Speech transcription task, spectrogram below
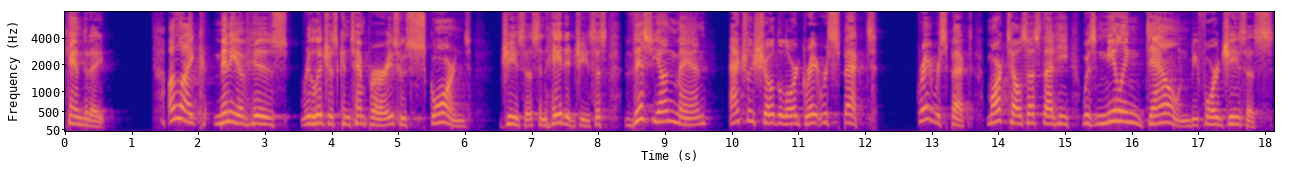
candidate. Unlike many of his religious contemporaries who scorned Jesus and hated Jesus, this young man actually showed the Lord great respect. Great respect. Mark tells us that he was kneeling down before Jesus.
